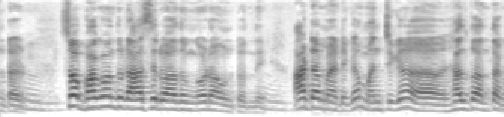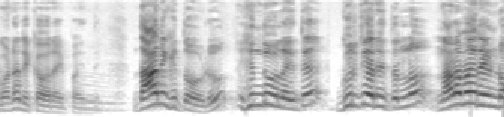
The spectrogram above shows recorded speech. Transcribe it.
ఉంటాడు. సో భగవంతుడి ఆశీర్వాదం కూడా ఉంటుంది. ఆటోమేటిక్గా మంచిగా హెల్త్ అంతా కూడా రికవర్ అయిపోయింది. దానికి తోడు హిందువులైతే గురుచరిత్రలో నలభై రెండో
